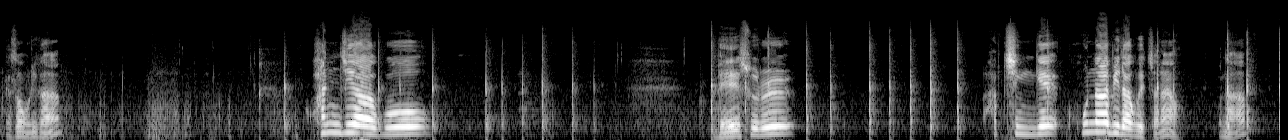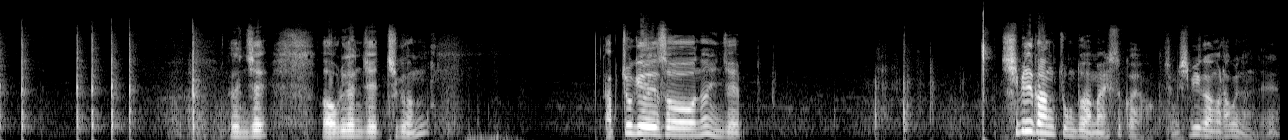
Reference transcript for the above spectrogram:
그래서 우리가 환지하고 매수를 합친 게 혼합이라고 했잖아요. 혼합. 그래서 이제 어, 우리가 이제 지금 앞쪽에서는 이제 11강 정도 아마 했을 거예요. 지금 12강을 하고 있는데.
